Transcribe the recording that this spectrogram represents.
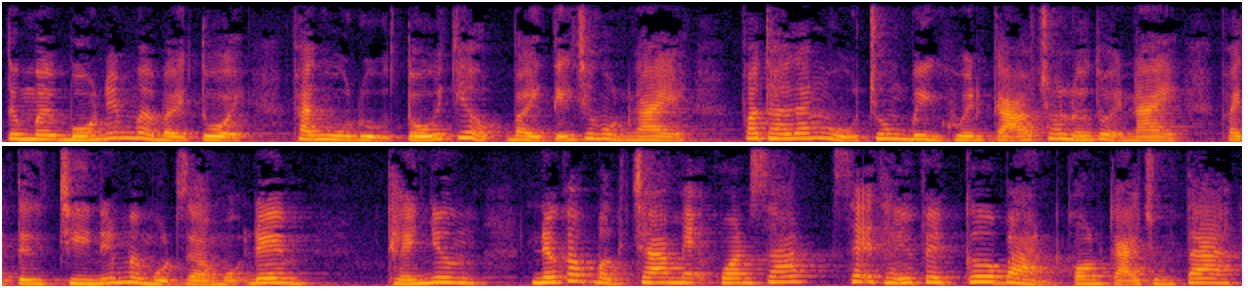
từ 14 đến 17 tuổi phải ngủ đủ tối thiểu 7 tiếng trên một ngày và thời gian ngủ trung bình khuyến cáo cho lứa tuổi này phải từ 9 đến 11 giờ mỗi đêm. Thế nhưng, nếu các bậc cha mẹ quan sát sẽ thấy về cơ bản con cái chúng ta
